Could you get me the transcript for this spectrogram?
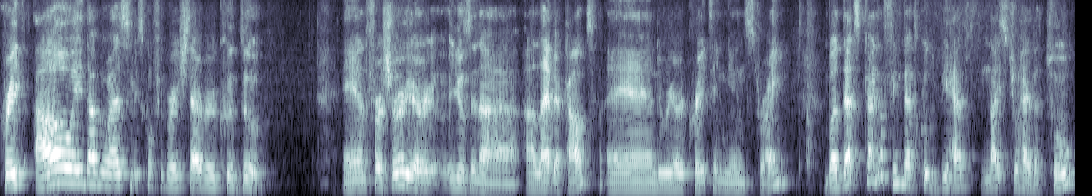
create all AWS misconfiguration we could do. And for sure, you're using a, a lab account and we are creating and destroying. But that's kind of thing that could be have nice to have a tool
